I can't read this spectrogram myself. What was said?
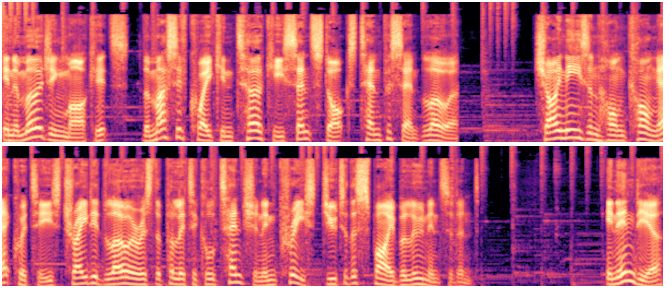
In emerging markets, the massive quake in Turkey sent stocks 10% lower. Chinese and Hong Kong equities traded lower as the political tension increased due to the spy balloon incident. In India,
